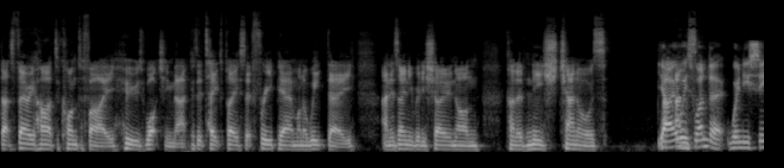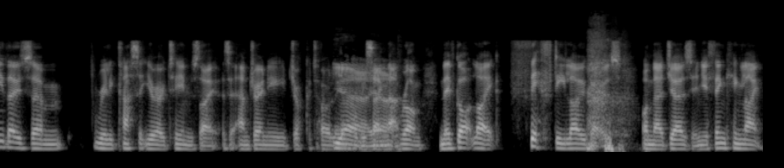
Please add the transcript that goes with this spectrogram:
that's very hard to quantify who's watching that because it takes place at 3 p.m. on a weekday and is only really shown on kind of niche channels yeah i always and, wonder when you see those um really classic Euro teams like is it Androni Giocattoli? Yeah, I'm probably saying yeah. that wrong. And they've got like 50 logos on their jersey, and you're thinking like,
